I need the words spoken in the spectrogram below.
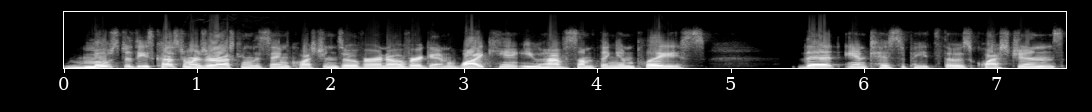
most of these customers are asking the same questions over and over again. Why can't you have something in place that anticipates those questions.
